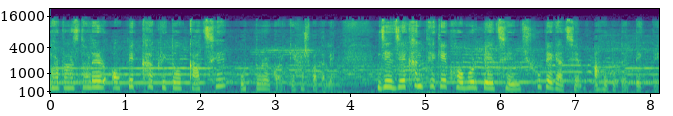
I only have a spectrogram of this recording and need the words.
ঘটনাস্থলের অপেক্ষাকৃত কাছে উত্তরের কয়েকটি হাসপাতালে। যে যেখান থেকে খবর পেয়েছেন, ছুটে গেছেন আহতদের দেখতে।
